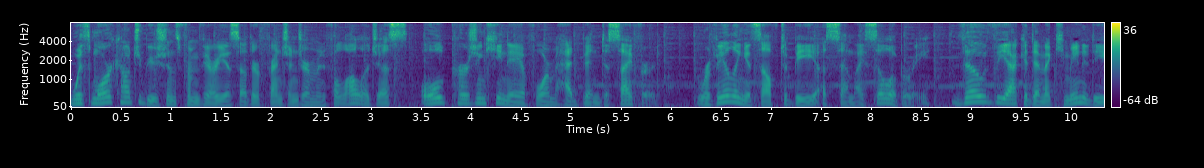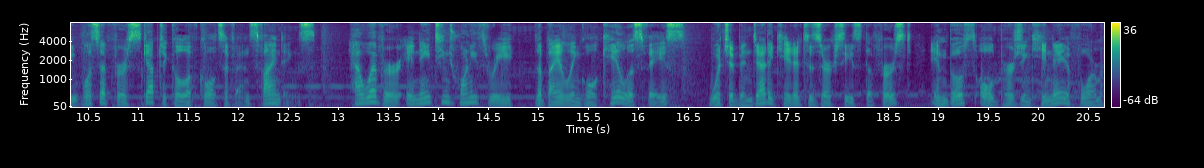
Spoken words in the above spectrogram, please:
With more contributions from various other French and German philologists, Old Persian cuneiform had been deciphered, revealing itself to be a semi-syllabary, though the academic community was at first skeptical of Grotefend's findings. However, in 1823, the bilingual Caylus vase, which had been dedicated to Xerxes I in both Old Persian cuneiform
